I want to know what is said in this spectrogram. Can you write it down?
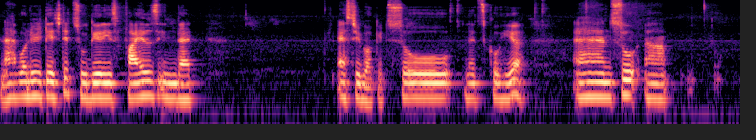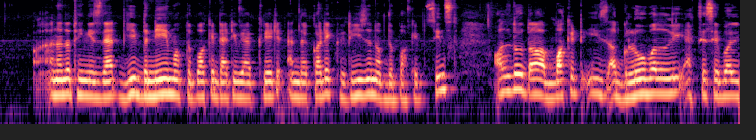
and i have already tested. So there is files in that s3 bucket. So let's go here. And so uh, another thing is that give the name of the bucket that you have created and the correct region of the bucket. Since although the bucket is a globally accessible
